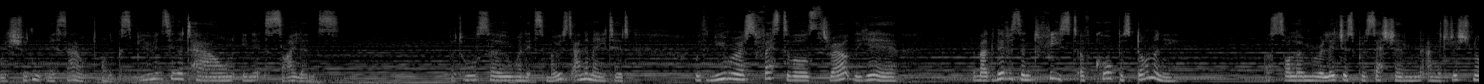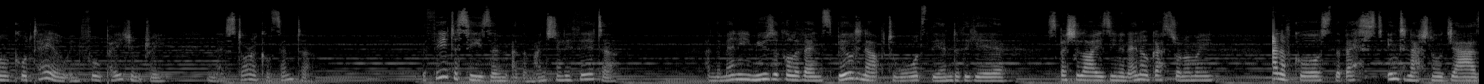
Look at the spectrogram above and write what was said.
we shouldn't miss out on experiencing the town in its silence, but also when it's most animated, with numerous festivals throughout the year, the magnificent feast of Corpus Domini, a solemn religious procession, and the traditional corteo in full pageantry in the historical centre the theatre season at the Mancinelli Theatre, and the many musical events building up towards the end of the year, specialising in enogastronomy, and of course the best international jazz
